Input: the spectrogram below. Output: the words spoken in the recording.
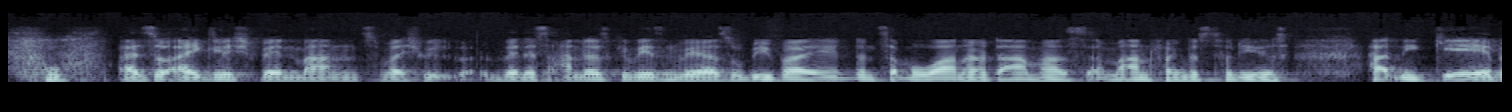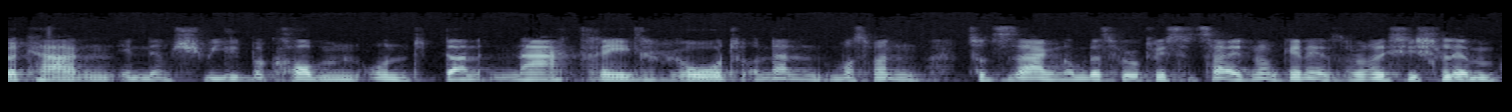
Puh, also eigentlich, wenn man zum Beispiel, wenn es anders gewesen wäre, so wie bei den Samoaner damals am Anfang des Turniers, hatten die gelbe Karten in dem Spiel bekommen und dann nachträglich rot und dann muss man sozusagen, um das wirklich zu zeichnen, okay, das ist richtig schlimm,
